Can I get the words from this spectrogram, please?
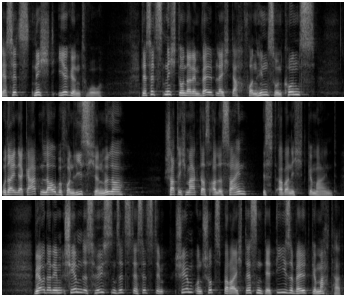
der sitzt nicht irgendwo. Der sitzt nicht unter dem Wellblechdach von Hinz und Kunz oder in der Gartenlaube von Lieschen Müller. Schattig mag das alles sein, ist aber nicht gemeint. Wer unter dem Schirm des Höchsten sitzt, der sitzt im Schirm- und Schutzbereich dessen, der diese Welt gemacht hat,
